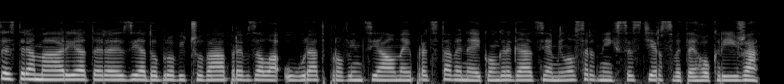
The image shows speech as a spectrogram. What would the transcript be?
Sestra Mária Terézia Dobrovičová prevzala úrad provinciálnej predstavenej kongregácie milosrdných sestier Svetého kríža.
